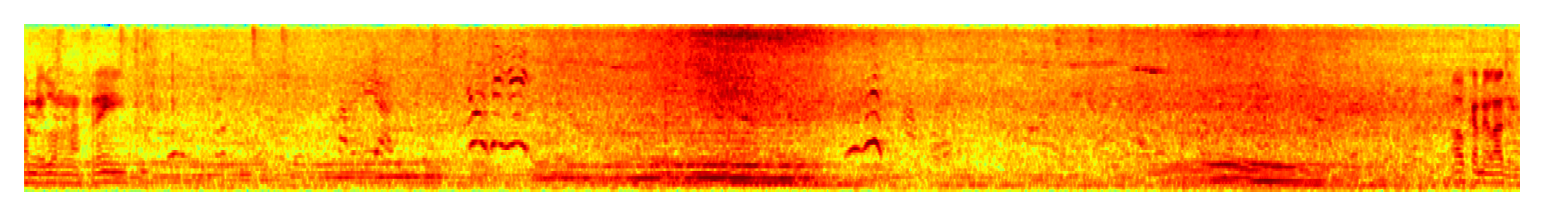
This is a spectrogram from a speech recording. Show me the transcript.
camelô lá na frente. Olha o camelódromo.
